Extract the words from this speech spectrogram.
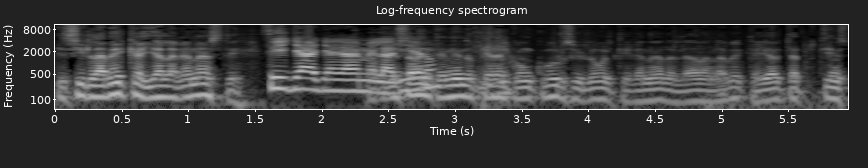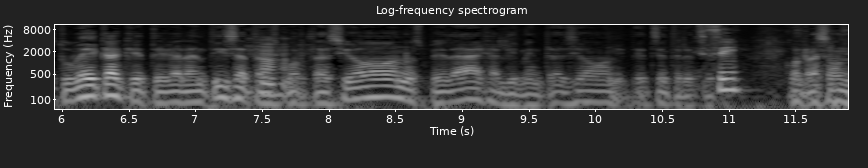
Es decir, la beca ya la ganaste. Sí, ya, ya, ya me la dieron. Estaba entendiendo que era el concurso y luego el que ganara le daban la beca. Y ahorita tú tienes tu beca que te garantiza transportación, hospedaje, alimentación, etcétera, etcétera. Sí. Con razón.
